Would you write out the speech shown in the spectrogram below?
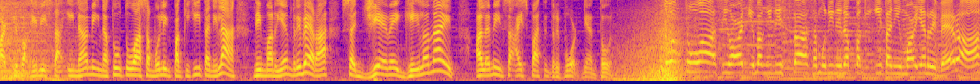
Art Evangelista inaming natutuwa sa muling pagkikita nila ni Marian Rivera sa GMA Gala Night. Alamin sa Ice Spotted Report ni Anton. Tuwang-tuwa si Heart Evangelista sa muli nilang pagkikita ni Marian Rivera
